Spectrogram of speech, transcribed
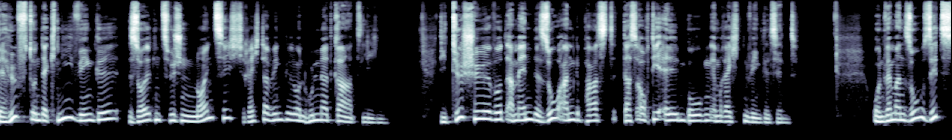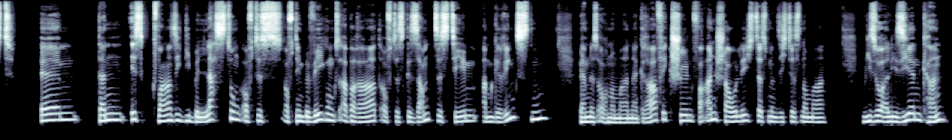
Der Hüft- und der Kniewinkel sollten zwischen 90 rechter Winkel und 100 Grad liegen. Die Tischhöhe wird am Ende so angepasst, dass auch die Ellenbogen im rechten Winkel sind. Und wenn man so sitzt, ähm, dann ist quasi die Belastung auf, das, auf den Bewegungsapparat, auf das Gesamtsystem am geringsten. Wir haben das auch nochmal in der Grafik schön veranschaulicht, dass man sich das nochmal visualisieren kann.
